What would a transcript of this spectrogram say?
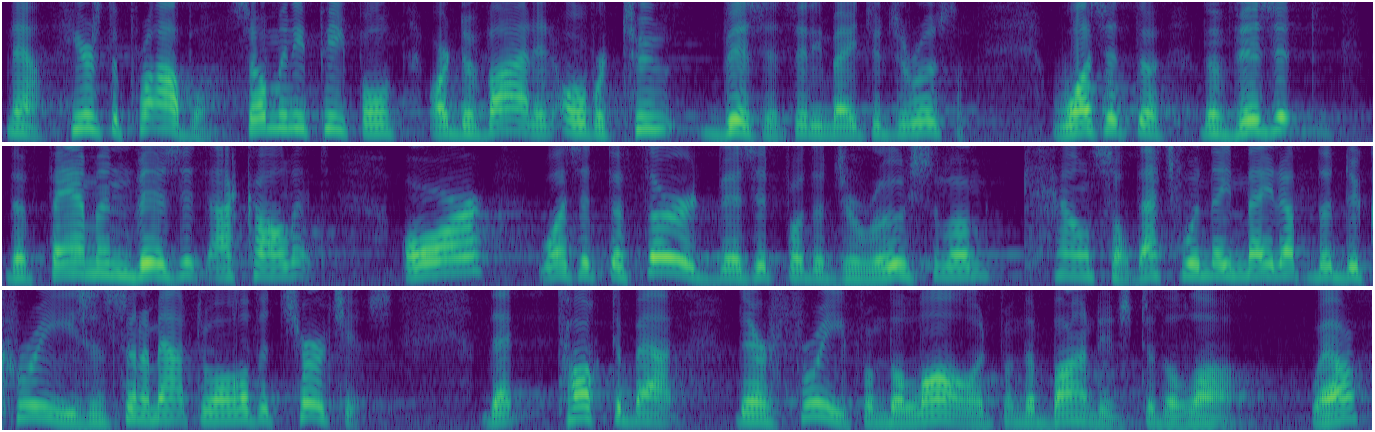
Now, here's the problem. So many people are divided over two visits that he made to Jerusalem. Was it the, the visit, the famine visit, I call it? Or was it the third visit for the Jerusalem Council? That's when they made up the decrees and sent them out to all the churches that talked about they're free from the law and from the bondage to the law. Well,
